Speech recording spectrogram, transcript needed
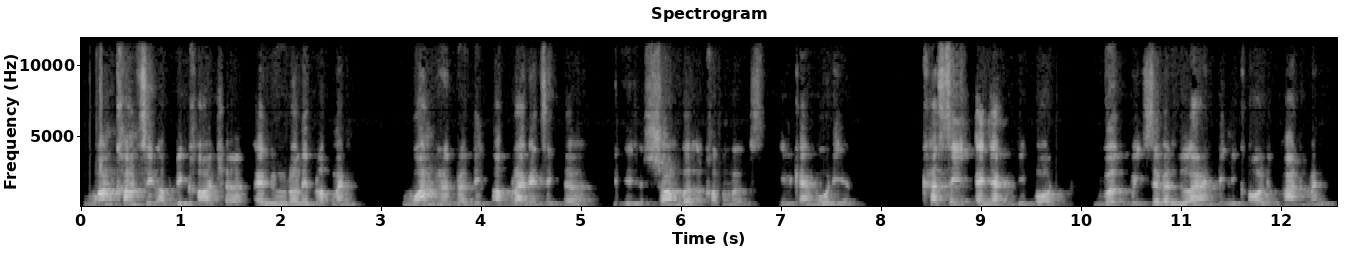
one council of agriculture and rural development, one representative of private sector, it is the Chamber of Commerce in Cambodia. CASIC executive board work with seven line technical department,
